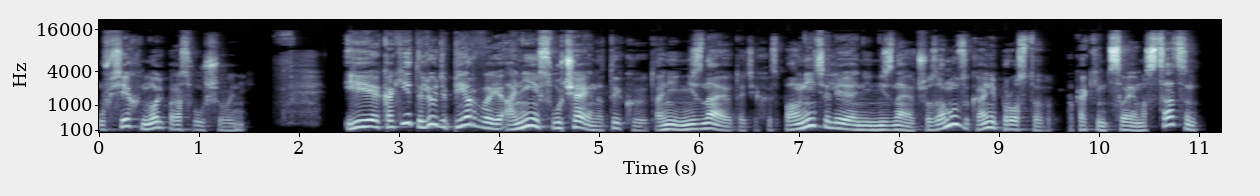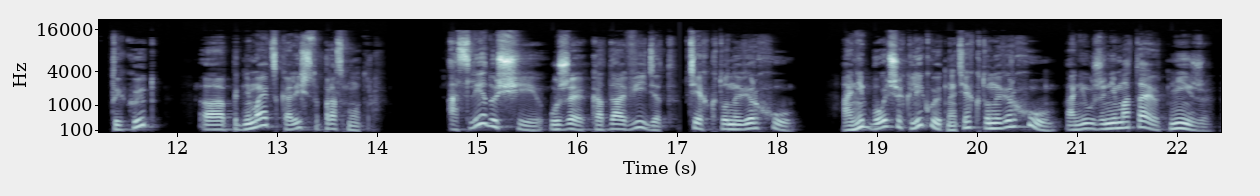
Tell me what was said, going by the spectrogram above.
У всех ноль прослушиваний. И какие-то люди первые, они случайно тыкают, они не знают этих исполнителей, они не знают, что за музыка, они просто по каким-то своим ассоциациям тыкают, а, поднимается количество просмотров. А следующие уже, когда видят тех, кто наверху, они больше кликают на тех, кто наверху. Они уже не мотают ниже.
